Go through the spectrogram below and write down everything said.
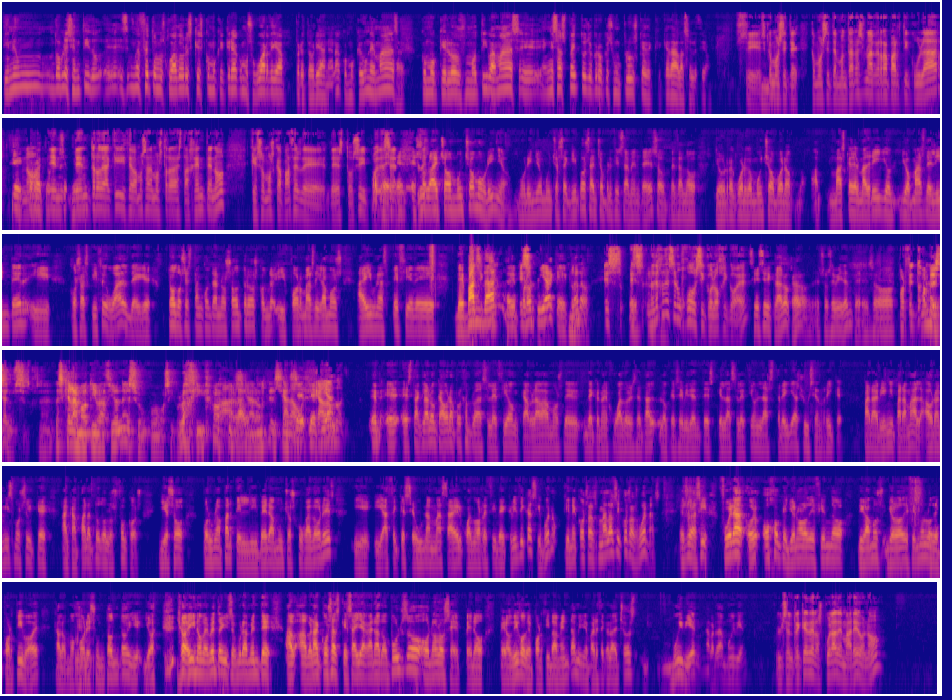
tiene un doble sentido. Es un efecto en los jugadores que es como que crea como su guardia pretoriana, ¿no? Como que une más, Claro. como que los motiva más. eh, en ese aspecto yo creo que es un plus que, que, que da a la selección. Sí, es como si te, como si te montaras una guerra particular, Sí, ¿no? correcto, En- sí. Dentro de aquí dice, vamos a demostrar a esta gente, ¿no? Que somos capaces de, de esto. Sí, puede Hombre, ser. e- Eso lo ha hecho mucho Mourinho. Mourinho en muchos equipos ha hecho precisamente eso. Empezando, yo recuerdo mucho, bueno, más que del Madrid, yo, yo más del Inter y cosas que hizo igual, de que todos están contra nosotros con- y formas, digamos, hay una especie de, de banda eh, propia que, claro, Es, es- no deja de ser un juego psicológico, ¿eh? sí, sí, claro, claro, eso es evidente. Eso, Por cierto, Hombre, es, es- que la motivación es un juego psicológico. Claro, cada, uno- cada decían- uno- Eh, eh, está claro que ahora, por ejemplo, la selección, que hablábamos de, de que no hay jugadores de tal, lo que es evidente es que en la selección la estrella es Luis Enrique, para bien y para mal. Ahora mismo es el que acapara todos los focos y eso, por una parte, libera a muchos jugadores y, y hace que se unan más a él cuando recibe críticas y, bueno, tiene cosas malas y cosas buenas. Eso es así. Fuera, o- ojo que yo no lo defiendo, digamos, yo lo defiendo en lo deportivo, ¿eh? que a lo mejor Mm. es un tonto y yo, yo ahí no me meto y seguramente ha- habrá cosas que se haya ganado a pulso o no lo sé, pero, pero digo, deportivamente a mí me parece que lo ha hecho muy bien, la verdad, muy bien. Luis Enrique de la escuela de mareo, ¿no?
